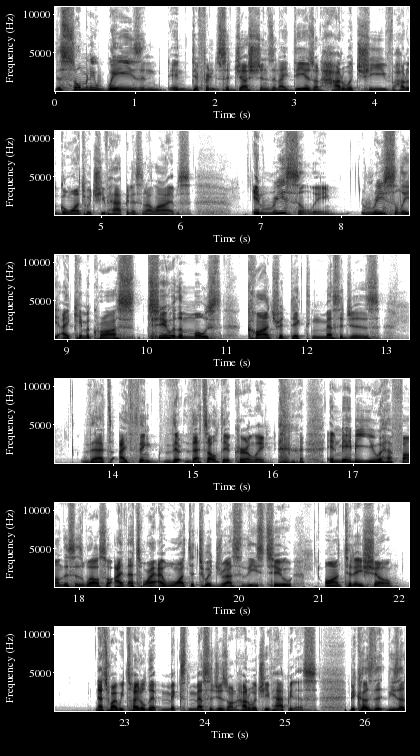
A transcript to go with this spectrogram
There's so many ways and, and different suggestions and ideas on how to achieve, how to go on to achieve happiness in our lives. And recently, recently, I came across two of the most contradicting messages that I think that's out there currently. and maybe you have found this as well. So I, that's why I wanted to address these two on today's show. That's why we titled it Mixed Messages on How to Achieve Happiness, because th- these are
